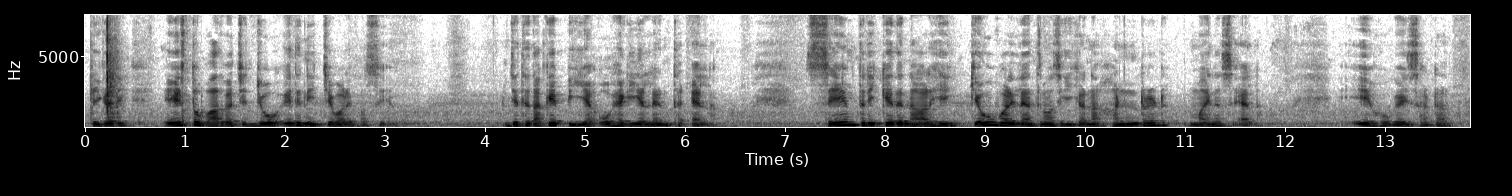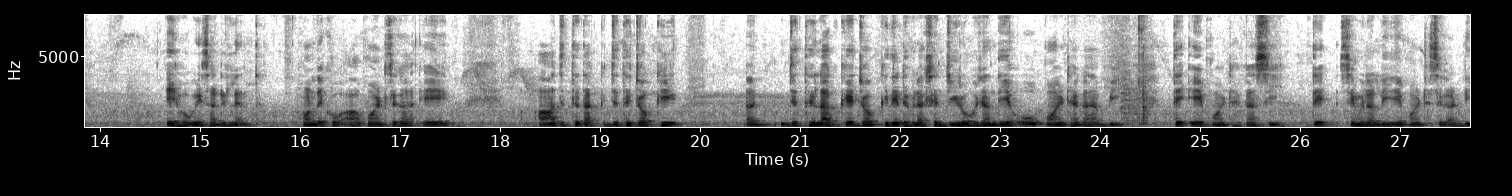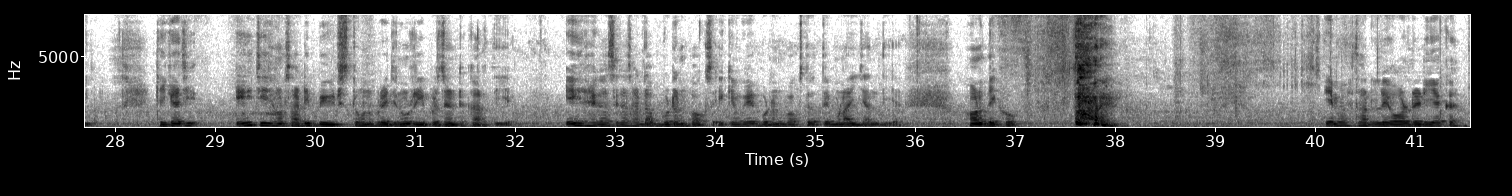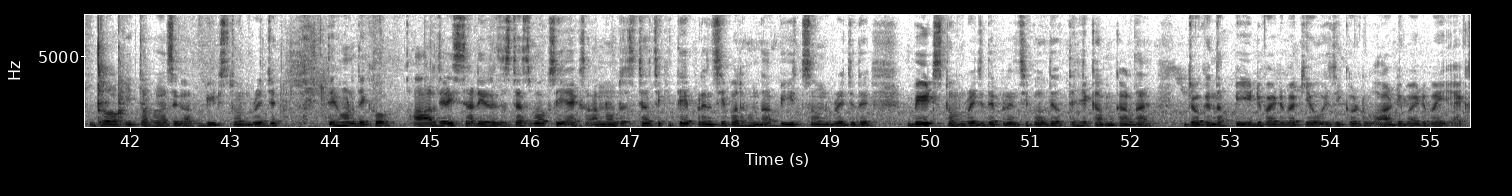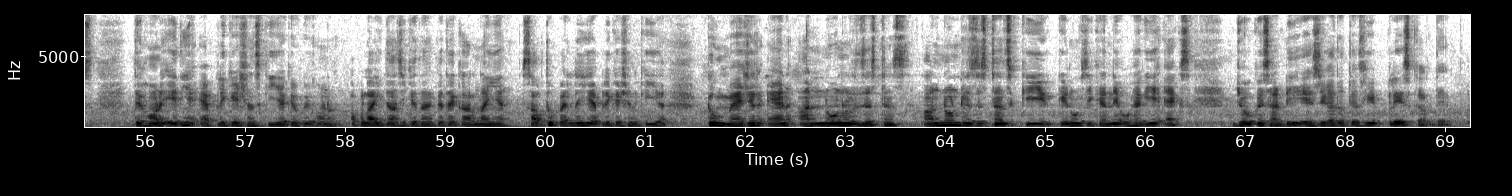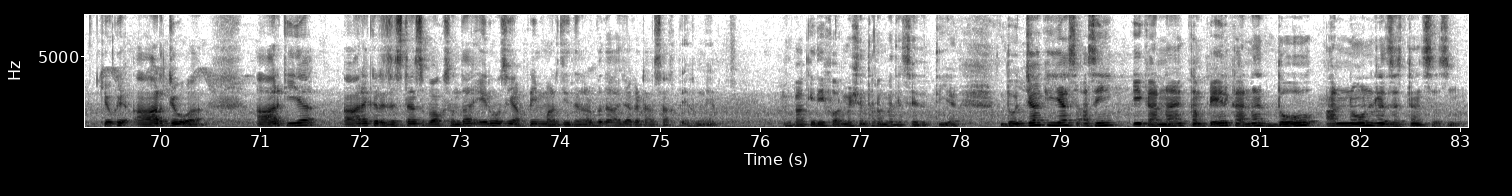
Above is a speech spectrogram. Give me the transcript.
ਠੀਕ ਹੈ ਜੀ? ਇਸ ਤੋਂ ਬਾਅਦ ਵਿੱਚ ਜੋ ਇਹਦੇ ਨੀਚੇ ਵਾਲੇ ਪਾਸੇ ਆ, ਜਿੱਥੇ ਤੱਕ ਇਹ P ਹੈ ਉਹ ਹੈਗੀ ਆ ਲੈਂਥ L ਸੇਮ ਤਰੀਕੇ ਦੇ ਨਾਲ ਹੀ Q ਵਾਲੀ ਲੈਂਥ ਨੂੰ ਅਸੀਂ ਕੀ ਕਰਨਾ? 100 L ਇਹ ਹੋ ਗਿਆ ਜੀ ਸਾਡਾ, ਇਹ ਹੋ ਗਈ ਸਾਡੀ ਲੈਂਥ ਹੁਣ ਦੇਖੋ, ਆਹ ਪੁਆਇੰਟ ਸੀਗਾ, ਇਹ ਆ ਜਿੱਥੇ ਤੱਕ, ਜਿੱਥੇ ਜੋਕੀ ਜਿੱਥੇ ਲੱਗ ਕੇ ਜੋਕੀ ਦੀ ਡਿਫਲੈਕਸ਼ਨ ਜ਼ੀਰੋ ਹੋ ਜਾਂਦੀ ਹੈ, ਉਹ ਪੁਆਇੰਟ ਹੈਗਾ B ਤੇ ਇਹ ਪੁਆਇੰਟ ਹੈਗਾ C ਤੇ ਸਿਮਿਲਰਲੀ ਇਹ ਪੁਆਇੰਟ ਸੀਗਾ ਡੀ ਠੀਕ ਹੈ ਜੀ? ਇਹ ਚੀਜ਼ ਹੁਣ ਸਾਡੀ ਬੀਟ ਸਟੋਨ ਬ੍ਰਿਜ ਨੂੰ ਰਿਪਰੈਜ਼ੈਂਟ ਕਰਦੀ ਹੈ। ਇਹ ਹੈਗਾ ਸੀਗਾ ਸਾਡਾ ਵੁਡਨ ਬਾਕਸ ਇਹ ਕਿਉਂਕਿ ਵੁਡਨ ਬਾਕਸ ਦੇ ਉੱਤੇ ਬਣਾਈ ਜਾਂਦੀ ਹੈ। ਹੁਣ ਦੇਖੋ। ਇਹ ਮੈਂ ਤੁਹਾਡੇ ਲਈ ਆਲਰੇਡੀ ਇੱਕ ਡਰਾ ਕੀਤਾ ਹੋਇਆ ਸੀਗਾ ਬੀਟਸਟੋਨ ਬ੍ਰਿਜ ਤੇ ਹੁਣ ਦੇਖੋ ਆਰ ਜਿਹੜੀ ਸਾਡੀ ਰੈਜ਼ਿਸਟੈਂਸ ਬਾਕਸ ਸੀ ਐਕਸ ਅਨਨੋਨ ਰੈਜ਼ਿਸਟੈਂਸ ਕਿਤੇ ਪ੍ਰਿੰਸੀਪਲ ਹੁੰਦਾ ਬੀਟਸਟੋਨ ਬ੍ਰਿਜ ਦੇ ਬੀਟਸਟੋਨ ਬ੍ਰਿਜ ਦੇ ਪ੍ਰਿੰਸੀਪਲ ਦੇ ਉੱਤੇ ਇਹ ਕੰਮ ਕਰਦਾ ਹੈ, ਜੋ ਕਿ ਹੁੰਦਾ P divide by Q R divide by X ਤੇ ਹੁਣ ਇਹਦੀਆਂ ਐਪਲੀਕੇਸ਼ਨਸ ਕੀ ਆ? ਕਿਉਂਕਿ ਹੁਣ ਅਪਲਾਈ ਤਾਂ ਅਸੀਂ ਕਿਤੇ ਨਾ ਕਿਤੇ ਕਰਨਾ ਹੀ ਆ। ਸਭ ਤੋਂ ਪਹਿਲਾਂ ਹੀ ਐਪਲੀਕੇਸ਼ਨ ਕੀ ਆ? To measure an unknown resistance unknown resistance ਕੀ, ਕਿਹਨੂੰ ਅਸੀਂ ਕਹਿੰਦੇ ਉਹ ਹੈਗੀ ਹੈ X, ਜੋ ਕਿ ਸਾਡੀ ਇਸ ਜਗ੍ਹਾ ਦੇ ਉੱਤੇ ਅਸੀਂ ਪਲੇਸ ਕਰਦੇ ਹਾਂ। ਕਿਉਂਕਿ ਆਰ ਜੋ ਆ, R ਕੀ ਆ? R ਇੱਕ ਰੈਜ਼ਿਸਟੈਂਸ ਬਾਕਸ ਹੁੰਦਾ, ਇਹਨੂੰ ਅਸੀਂ ਆਪਣੀ ਮਰਜ਼ੀ ਦੇ ਨਾਲ ਵਧਾ ਜਾਂ ਘਟਾ ਸਕਦੇ ਹੁੰਦੇ ਹਾਂ। ਬਾਕੀ ਦੀ ਇਨਫੋਰਮੇਸ਼ਨ ਤੁਹਾਨੂੰ ਮੈਂ ਦੱਸੇ ਦਿੱਤੀ ਹੈ ਦੂਜਾ ਕੀ ਆ, ਅਸੀਂ ਕੀ ਕਰਨਾ ਹੈ? ਕੰਪੇਅਰ ਕਰਨਾ ਦੋ ਅਨਨੋਨ ਰੈਜ਼ਿਸਟੈਂਸਸ ਨੂੰ।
